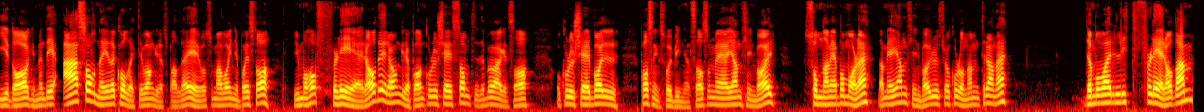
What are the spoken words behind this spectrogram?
i dag. Men det jeg savner i det kollektive angrepsspillet, er jo som jeg var inne på i stad Vi må ha flere av disse angrepene hvor du ser samtidige bevegelser, og hvor du ser ball-pasningsforbindelser som er gjenkjennbare, som de er på målet. De er gjenkjennbare ut fra hvordan de trener. Det må være litt flere av dem,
